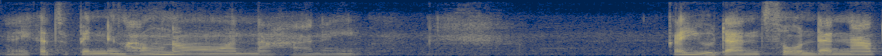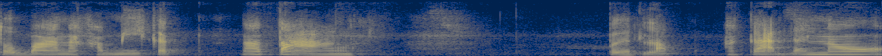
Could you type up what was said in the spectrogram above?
นนี้ก็จะเป็นหนึ่งห้องนอนนะคะนี่ก็อยู่ด้านโซนด้านหน้าตัวบ้านนะคะ มีกระหน้าต่าง เปิดรับอากาศด้านนอก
